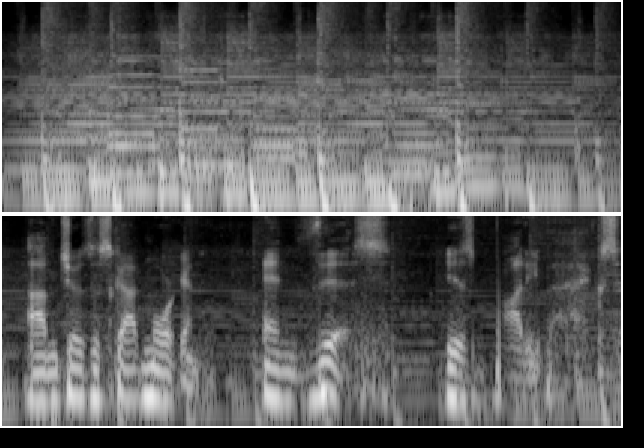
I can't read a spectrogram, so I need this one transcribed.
I'm Joseph Scott Morgan, and this is body bags.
